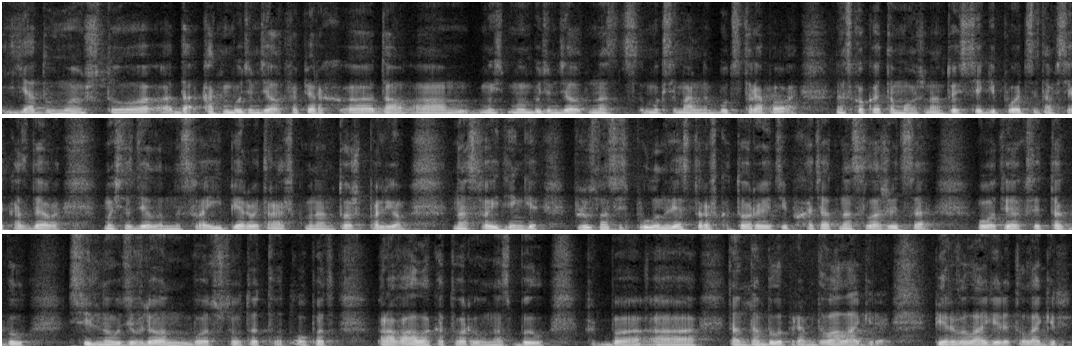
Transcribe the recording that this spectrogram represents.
я думаю, что... Как мы будем делать? Во-первых, э, э, мы, будем делать максимально бутстрэпово, насколько это можно. То есть все гипотезы, там все каздевы мы сейчас делаем на свои. Первый трафик мы, наверное, тоже польем на свои деньги. Плюс у нас есть пул инвесторов, которые, типа, хотят нас сложиться. Вот, я, кстати, так был сильно удивлен, вот, что вот этот вот опыт провала, который у нас был, как бы, э, там, там было прям два лагеря. Первый лагерь — это лагерь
